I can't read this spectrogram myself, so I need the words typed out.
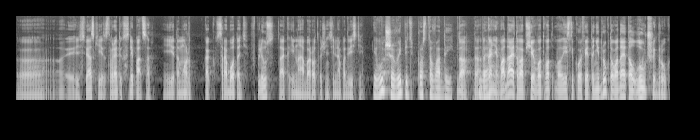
э, связки и заставляют их слипаться. И это может как сработать в плюс, так и наоборот очень сильно подвести. и лучше выпить просто воды. Да, да, да, Да? конечно. Вода это вообще, вот, вот, вот если кофе это не друг, то вода это лучший друг.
